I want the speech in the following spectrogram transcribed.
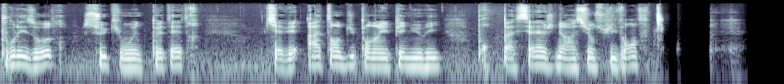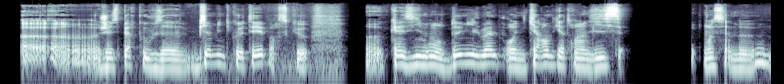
Pour les autres, ceux qui ont peut-être qui avaient attendu pendant les pénuries pour passer à la génération suivante, euh, j'espère que vous avez bien mis de côté parce que euh, quasiment 2000 balles pour une 4090, moi ça me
